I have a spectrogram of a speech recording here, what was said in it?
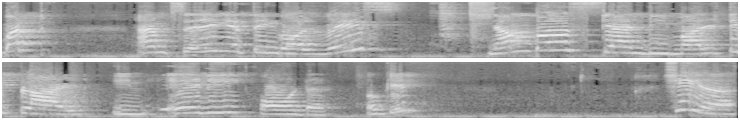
But I'm saying a thing always. Numbers can be multiplied in any order. Okay? Here,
